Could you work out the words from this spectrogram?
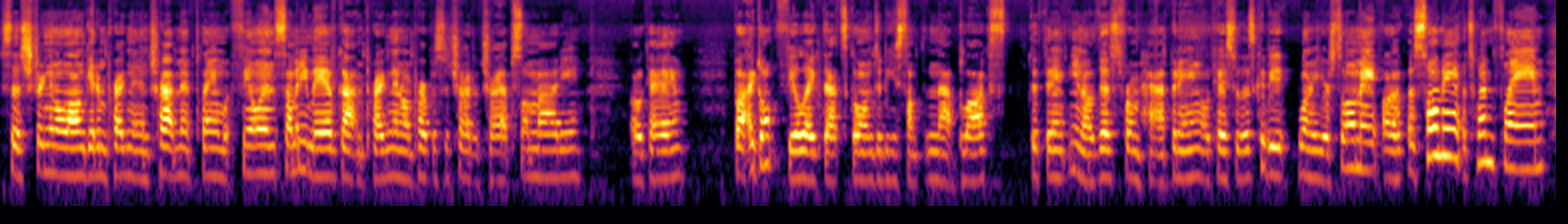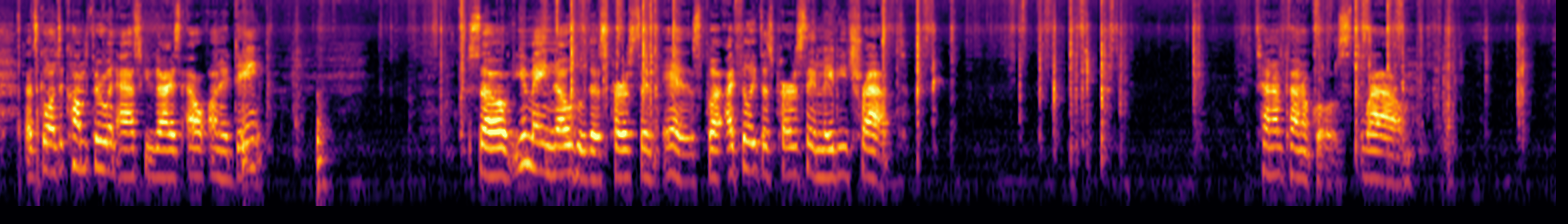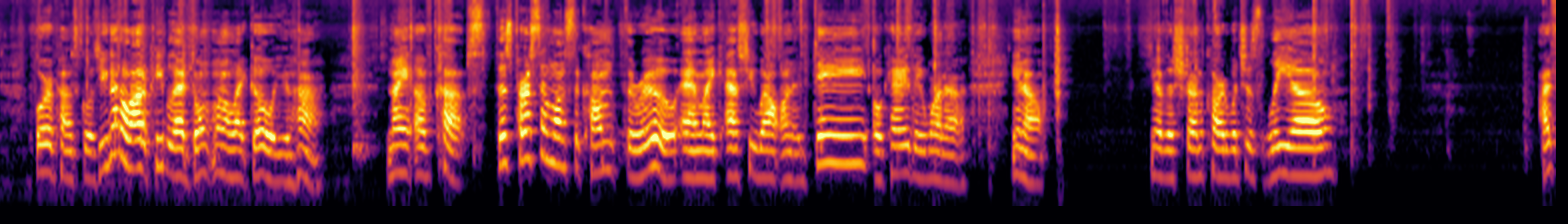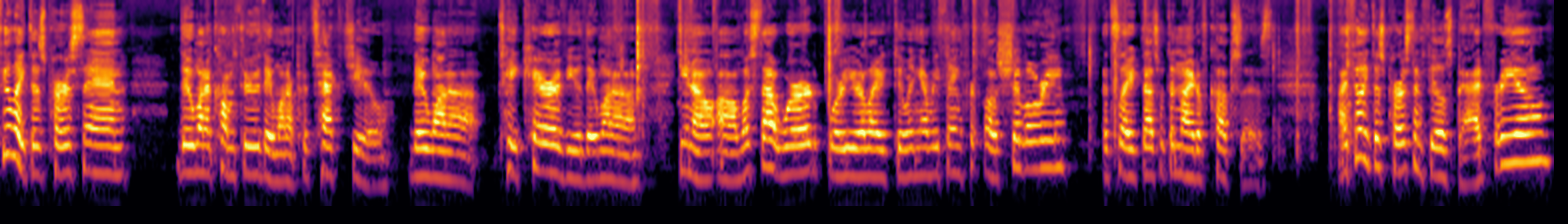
says stringing along, getting pregnant, entrapment, playing with feelings. Somebody may have gotten pregnant on purpose to try to trap somebody, okay? But I don't feel like that's going to be something that blocks the thing, you know, this from happening. Okay, so this could be one of your soulmate or a soulmate, a twin flame that's going to come through and ask you guys out on a date. So you may know who this person is, but I feel like this person may be trapped. Ten of Pentacles. Wow. Four of Pentacles. You got a lot of people that don't want to let go of you, huh? Knight of Cups. This person wants to come through and like ask you out on a date, okay? They want to, you know, you have the Strength card, which is Leo. I feel like this person, they want to come through. They want to protect you. They want to take care of you. They want to, you know, uh, what's that word where you're like doing everything for, oh, chivalry? It's like, that's what the Knight of Cups is. I feel like this person feels bad for you.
